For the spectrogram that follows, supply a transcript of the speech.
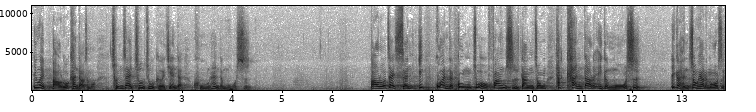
因为保罗看到什么？存在处处可见的苦难的模式。保罗在神一贯的工作方式当中，他看到了一个模式，一个很重要的模式。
